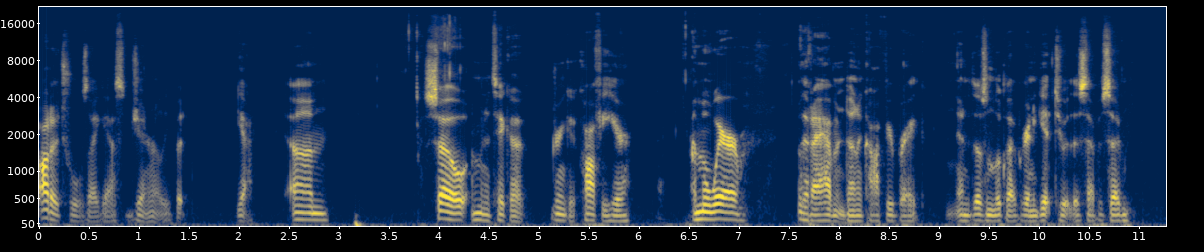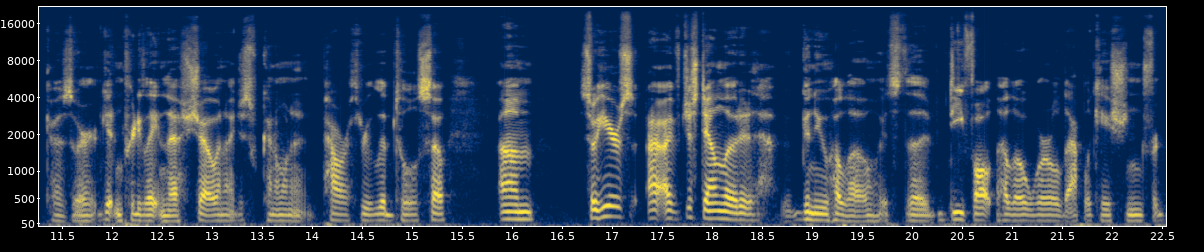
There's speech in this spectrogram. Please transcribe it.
auto tools i guess generally but yeah um, so i'm to take a drink of coffee here i'm aware that i haven't done a coffee break and it doesn't look like we're to get to it this episode because we're getting pretty late in the show, and I just kind of want to power through libtools. So, um, so here's I, have just downloaded GNU Hello. It's the default Hello World application for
